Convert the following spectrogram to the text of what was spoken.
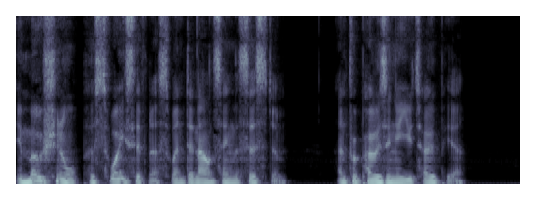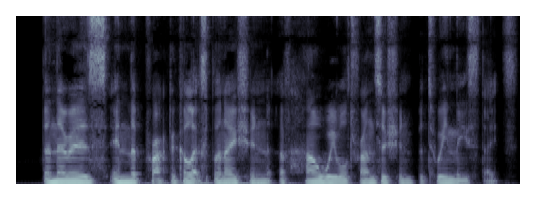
emotional persuasiveness when denouncing the system and proposing a utopia than there is in the practical explanation of how we will transition between these states.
